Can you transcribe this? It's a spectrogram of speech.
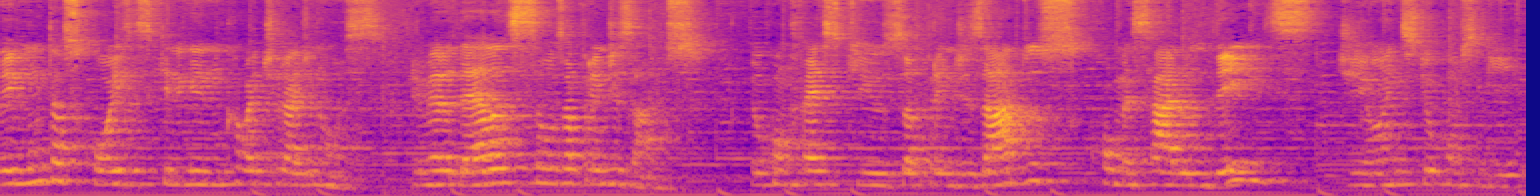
vem muitas coisas que ninguém nunca vai tirar de nós. A primeira delas são os aprendizados. Eu confesso que os aprendizados começaram desde antes de eu conseguir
